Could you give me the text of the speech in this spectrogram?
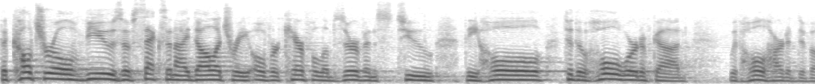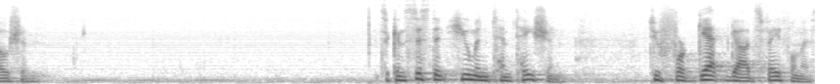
the cultural views of sex and idolatry over careful observance to the whole, to the whole Word of God with wholehearted devotion. It's a consistent human temptation to forget God's faithfulness,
